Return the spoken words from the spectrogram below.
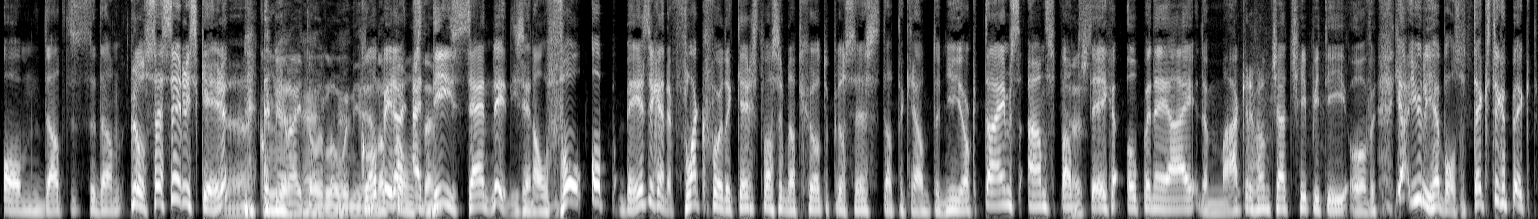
omdat ze dan processen riskeren. Ja, copyright-oorlogen die zijn op Copyright, komst, en hè. die zijn, nee, die zijn al volop bezig. En vlak voor de kerst was er dat grote proces dat de krant de New York Times aanspant Juist. tegen OpenAI, de maker van ChatGPT, over. Ja, jullie hebben onze teksten gepikt.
